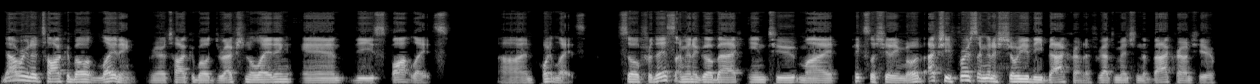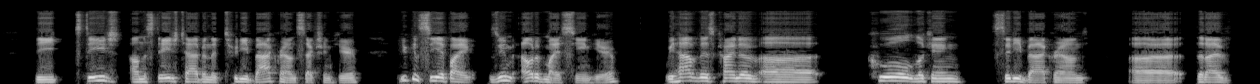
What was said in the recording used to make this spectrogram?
Now we're going to talk about lighting. We're going to talk about directional lighting and the spotlights uh, and point lights. So for this, I'm going to go back into my pixel shading mode. Actually, first I'm going to show you the background. I forgot to mention the background here. The stage, on the stage tab in the 2D background section here, you can see if I zoom out of my scene here, we have this kind of uh, cool looking city background uh, that I've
